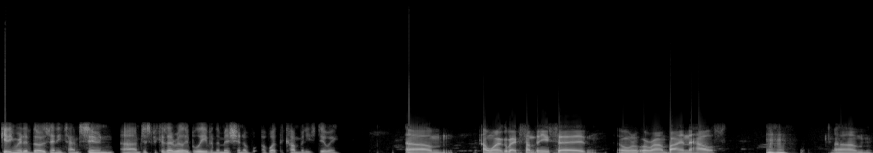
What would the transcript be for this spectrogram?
getting rid of those anytime soon, um, just because I really believe in the mission of of what the company's doing. Um, I want to go back to something you said around buying the house. Mm-hmm. Um,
